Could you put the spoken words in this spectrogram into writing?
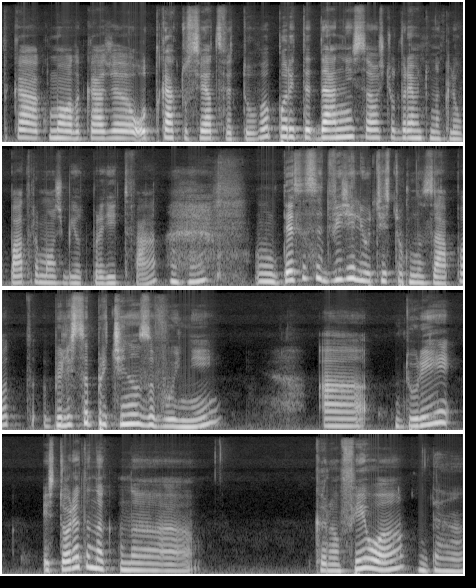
така, ако мога да кажа, откакто свят светува. Първите данни са още от времето на Клеопатра, може би от преди това. М, Те са се движили от изток на запад, били са причина за войни, а дори историята на, на Карамфила Да.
